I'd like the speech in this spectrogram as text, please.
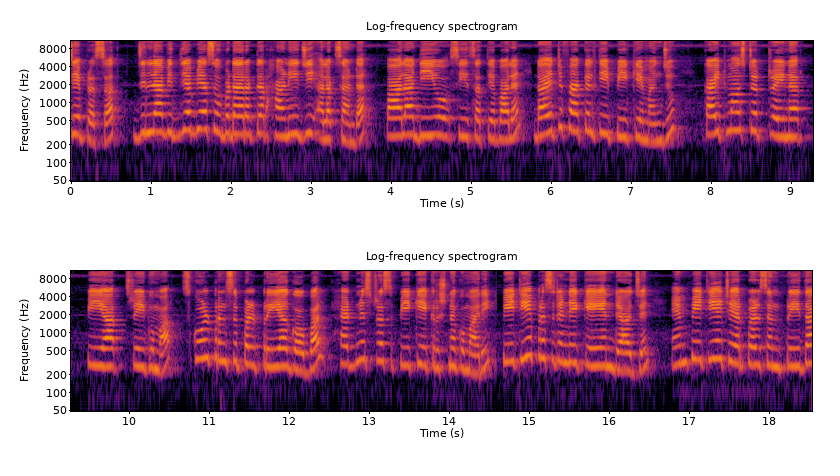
J Prasad ജില്ലാ വിദ്യാഭ്യാസ ഉപഡയറക്ടർ Honey G Alexander Pala D O C Sathyapalan DIET faculty P K Manju KITE master trainer P R Sreekumar school principal Priya Gopal head mistress P K Krishnakumari P T A president K N Rajan M P T A chairperson Preetha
